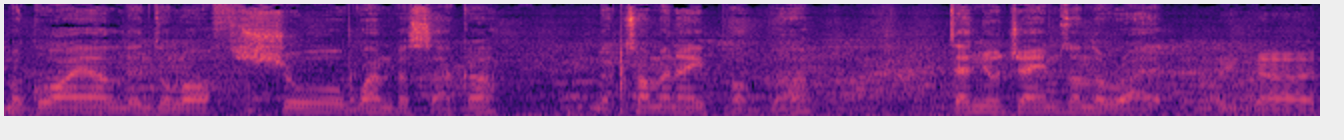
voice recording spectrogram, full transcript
Maguire, Lindelof, Shaw, Wan-Bissaka, McTominay, Pogba, Daniel James on the right, Lingard.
